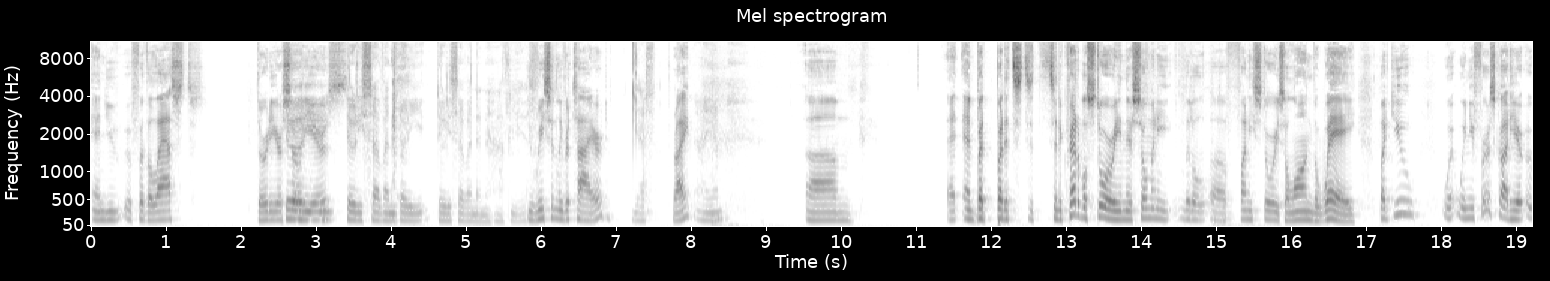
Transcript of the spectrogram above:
and you for the last 30 or so years? 37, 30, 37 and a half years. you recently retired? Yes, right? I am. um, and, and but but it's it's an incredible story and there's so many little uh, funny stories along the way. But you w- when you first got here uh,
